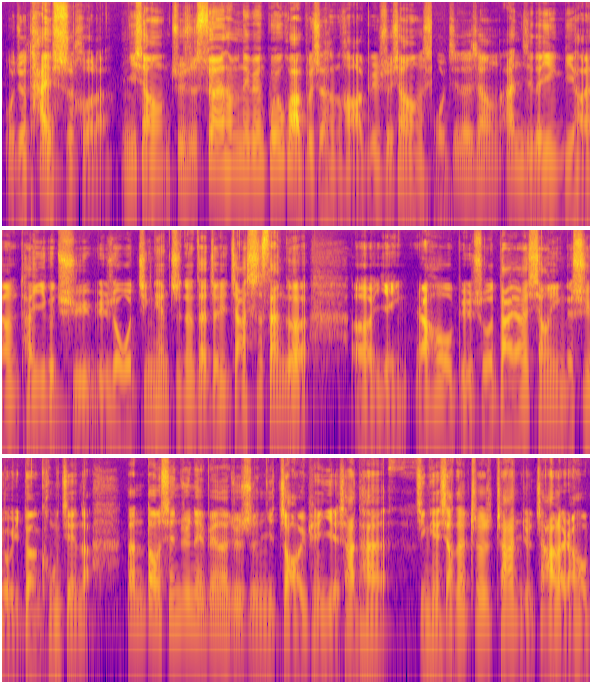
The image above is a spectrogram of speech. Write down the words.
我觉得太适合了。你想，就是虽然他们那边规划不是很好，比如说像我记得像安吉的营地，好像它一个区域，比如说我今天只能在这里加十三个。呃，营，然后比如说大家相应的是有一段空间的，但到仙居那边呢，就是你找一片野沙滩，今天想在这扎你就扎了，然后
